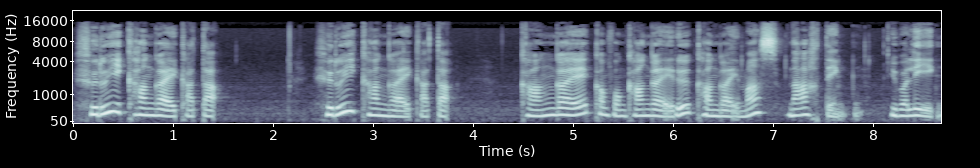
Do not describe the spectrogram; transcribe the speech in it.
Furui kangae kata. Furui kangae kata. Kangae kommt von kangaeru, kangaemas, nachdenken, überlegen.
